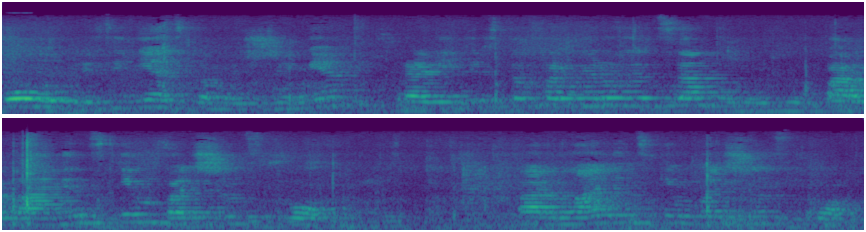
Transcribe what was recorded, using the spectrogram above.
Полупрезидентском режиме правительство формируется парламентским большинством. Парламентским большинством.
